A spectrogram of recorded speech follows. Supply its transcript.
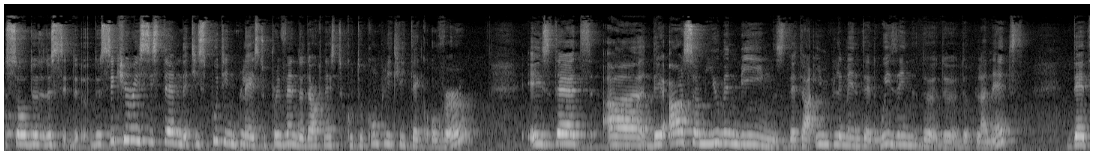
So the, the, the security system that is put in place to prevent the darkness to, to completely take over is that uh, there are some human beings that are implemented within the, the, the planet that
